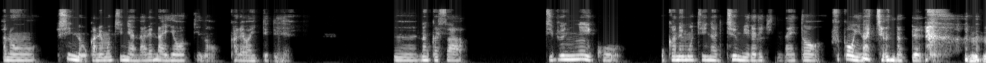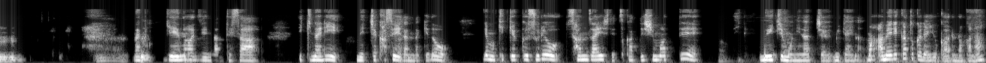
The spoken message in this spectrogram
あの、真のお金持ちにはなれないよっていうのを彼は言ってて。うん、なんかさ、自分にこう、お金持ちになる準備ができてないと不幸になっちゃうんだって。なんか芸能人になってさ、いきなりめっちゃ稼いだんだけど、でも結局それを散財して使ってしまって、無一文になっちゃうみたいな。まあアメリカとかではよくあるのかな？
